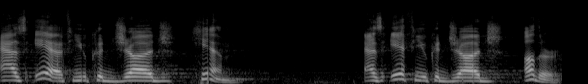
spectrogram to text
as if you could judge him, as if you could judge others.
